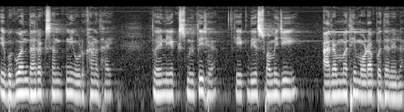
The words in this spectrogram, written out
એ ભગવાન ધારક સંતની ઓળખાણ થાય. તો એની એક સ્મૃતિ છે કે એક દિવસ સ્વામીજી આરામમાંથી મોડા પધારેલા.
